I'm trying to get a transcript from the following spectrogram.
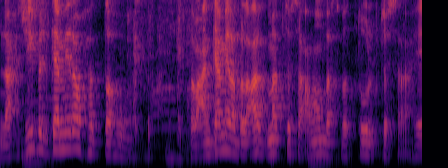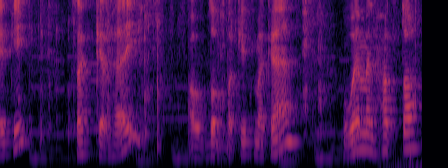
راح أجيب الكاميرا وحطها هون. طبعا الكاميرا بالعرض ما بتسع هون بس بالطول بتسع. هيك بسكر هي أو بضبها كيف ما كان. وين بنحطها؟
